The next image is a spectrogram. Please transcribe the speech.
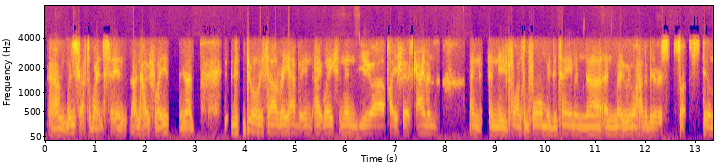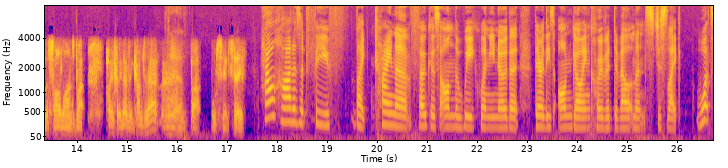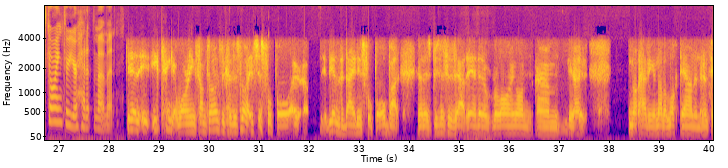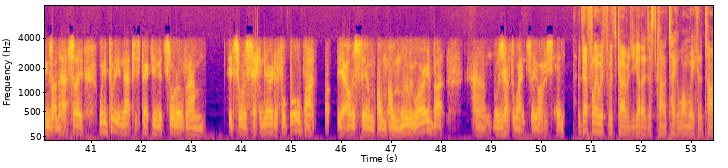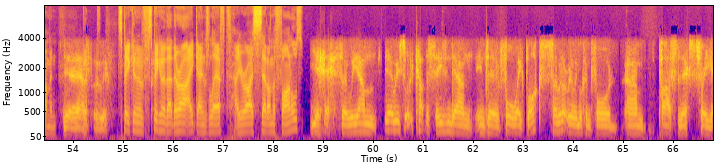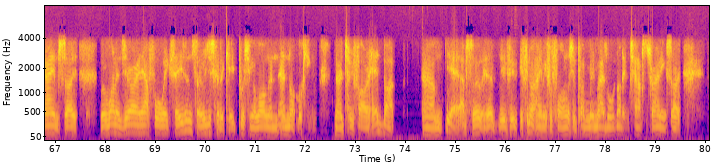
um, we just have to wait and see, and, and hopefully, you know, do all this uh, rehab in eight weeks, and then you uh, play your first game and and and you find some form with the team, and uh, and maybe we might have a bit of a s- stint on the sidelines, but hopefully it doesn't come to that. Um, Yeah. But we'll soon see. How hard is it for you, like trying to focus on the week when you know that there are these ongoing COVID developments? Just like what's going through your head at the moment? Yeah, it, it can get worrying sometimes because it's not. It's just football. Uh, At the end of the day, it is football. But you know, there's businesses out there that are relying on, um, you know, not having another lockdown and, and things like that. So when you put it in that perspective, it's sort of um, it's sort of secondary to football. But uh, yeah, obviously, I'm I'm, I'm a little bit worried, but um, we'll just have to wait and see. Like I said. Definitely with, with COVID, you got to just kind of take it one week at a time. And Yeah, absolutely. speaking of speaking of that, there are eight games left. Are your eyes set on the finals? Yeah, so we um yeah we've sort of cut the season down into four week blocks, so we're not really looking forward um, past the next three games. So we're one and zero in our four week season, so we're just got to keep pushing along and, and not looking you know too far ahead. But um, yeah, absolutely. If, if you're not aiming for finals, you probably may as well not even turn up to training. So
